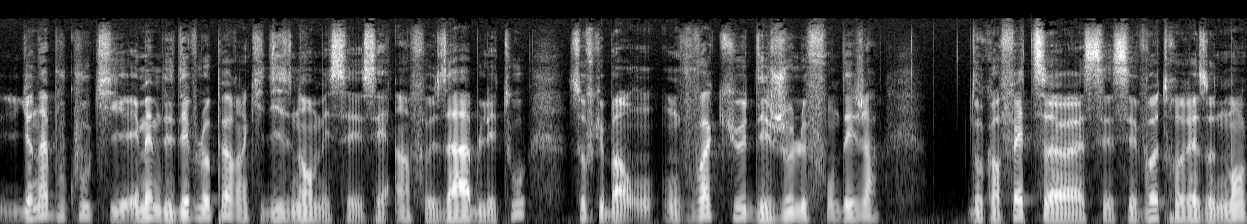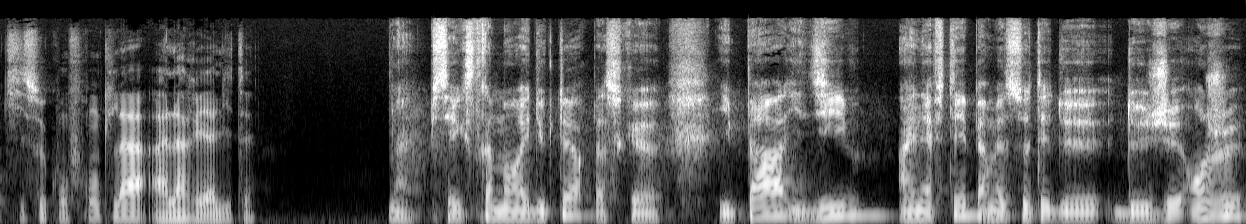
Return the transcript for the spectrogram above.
Il y en a beaucoup qui, et même des développeurs, hein, qui disent non, mais c'est infaisable et tout. Sauf que ben, on, voit que des jeux le font déjà. Donc en fait, euh, c'est votre raisonnement qui se confronte là à la réalité c'est extrêmement réducteur parce que il part, il dit un NFT permet de sauter de, jeu en jeu.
